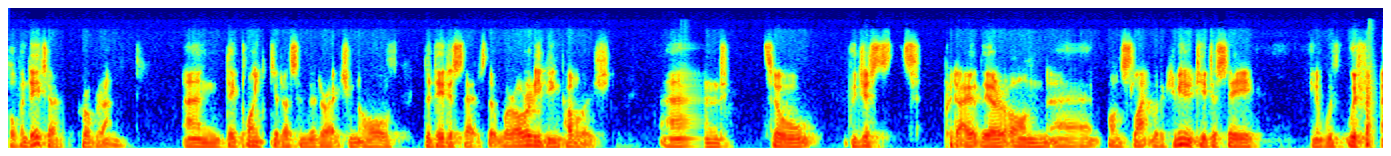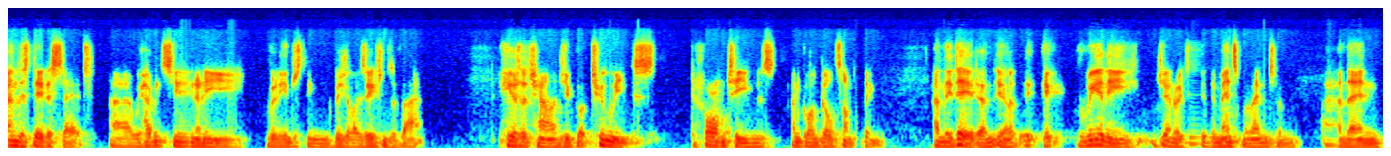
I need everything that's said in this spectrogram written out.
open data program. And they pointed us in the direction of the data sets that were already being published. And so we just put it out there on uh, on Slack with the community to say, you know, we've, we've found this data set. Uh, we haven't seen any really interesting visualizations of that. Here's the challenge: you've got two weeks to form teams and go and build something. And they did, and you know, it, it really generated immense momentum. And then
